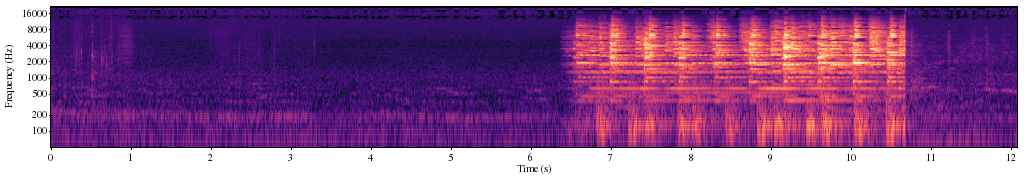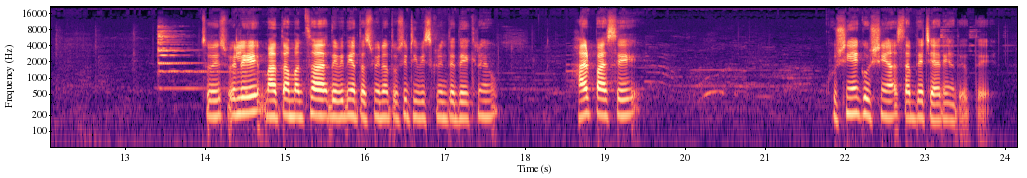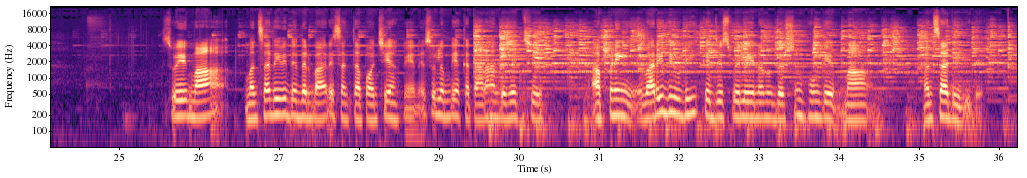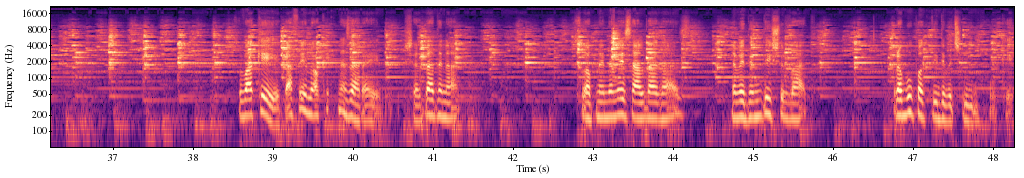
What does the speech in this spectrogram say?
ਸੋ ਇਸ ਵੇਲੇ ਮਾਤਾ ਮਨਸਾ ਦੇਵੀ ਦੀਆਂ ਤਸਵੀਰਾਂ ਤੁਸੀਂ ਟੀਵੀ ਸਕਰੀਨ ਤੇ ਦੇਖ ਰਹੇ ਹੋ ਹਰ ਪਾਸੇ ਖੁਸ਼ੀਆਂ ਹੀ ਖੁਸ਼ੀਆਂ ਸਭ ਦੇ ਚਿਹਰਿਆਂ ਦੇ ਉੱਤੇ ਸੋ ਇਹ ਮਾਂ ਮਨਸਾ ਦੇਵੀ ਦੇ ਦਰਬਾਰ ਇਹ ਸੰਗਤਾਂ ਪਹੁੰਚੀਆਂ ਹੋਈਆਂ ਨੇ ਸੋ ਲੰਬੀਆਂ ਕਤਾਰਾਂ ਦੇ ਵਿੱਚ ਆਪਣੀ ਵਾਰੀ ਦੀ ਉਡੀਕ ਕਿ ਜਿਸ ਵੇਲੇ ਇਹਨਾਂ ਨੂੰ ਦਰਸ਼ਨ ਹੋਣਗੇ ਮਾਂ ਮਨਸਾ ਦੇਵੀ ਦੇ ਸੋ ਵਾਕਈ ਕਾਫੀ ਲੌਕਿਕ ਨਜ਼ਾਰਾ ਹੈ ਸ਼ਰਧਾ ਦੇ ਨਾਲ ਸੋ ਆਪਣੇ ਨਵੇਂ ਸਾਲ ਦਾ ਆਗਾਜ਼, ਨਵੇਂ ਦਿਨ ਦੀ ਸ਼ੁਰੂਆਤ ਪ੍ਰਭੂ ਭਗਤੀ ਦੇ ਵਿੱਚ ਲੀਨ ਹੋ ਕੇ।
